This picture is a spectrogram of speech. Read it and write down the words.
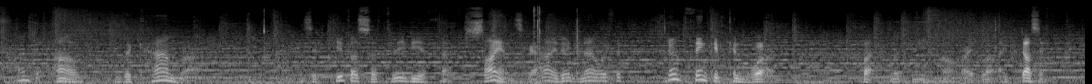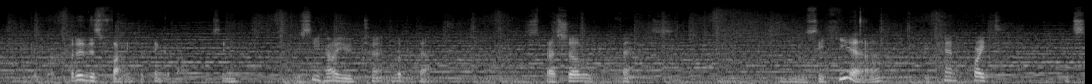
front of the camera, does it give us a 3D effect? Science guy, I don't know if it, I don't think it can work. But let me, alright, well, it doesn't it works. But it is funny to think about, you see? You see how you turn, look at that. Special effects. You see here, you can't quite, it's,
